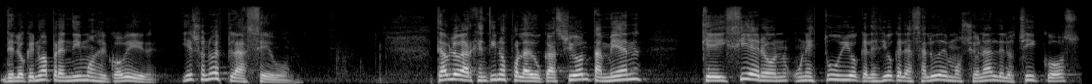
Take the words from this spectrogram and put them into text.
de lo que no aprendimos del COVID. Y eso no es placebo. Te hablo de Argentinos por la Educación también, que hicieron un estudio que les dio que la salud emocional de los chicos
